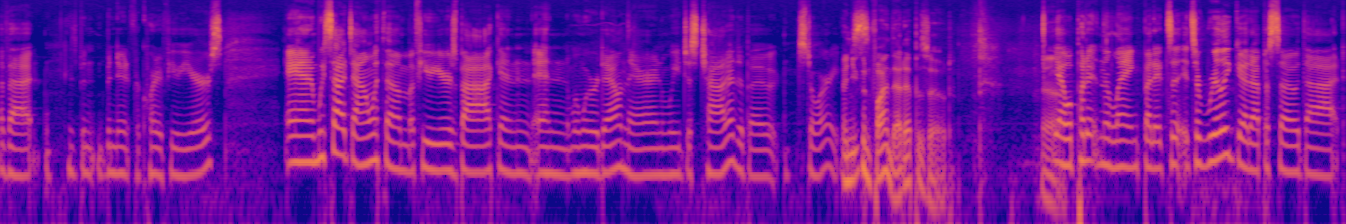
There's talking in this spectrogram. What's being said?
A vet. He's been been doing it for quite a few years. And we sat down with him a few years back, and and when we were down there, and we just chatted about stories. And you can find that episode. Uh, yeah, we'll put it in the link. But it's a it's a really good episode that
